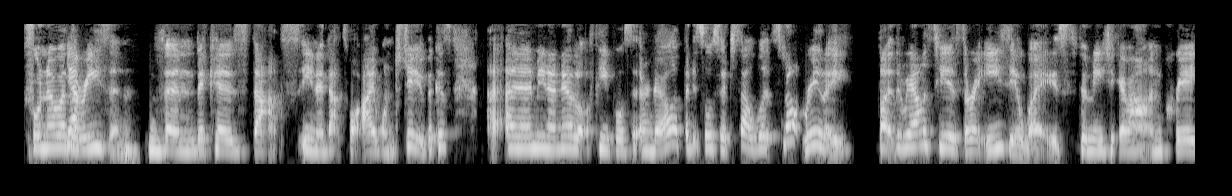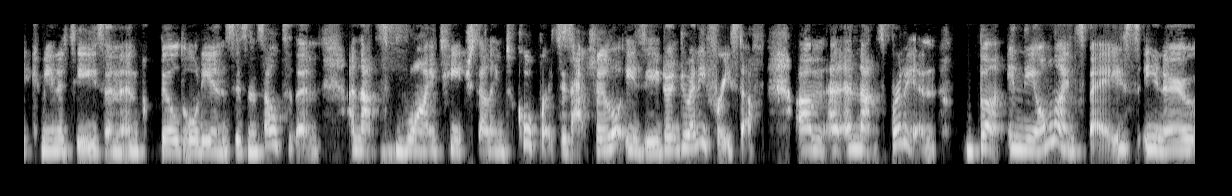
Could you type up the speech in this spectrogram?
for no other yep. reason than because that's you know that's what I want to do. Because and I mean I know a lot of people sit there and go, oh, but it's also to sell. Well, it's not really. But the reality is there are easier ways for me to go out and create communities and, and build audiences and sell to them. And that's why I teach selling to corporates is actually a lot easier. You don't do any free stuff. Um, and, and, that's brilliant. But in the online space, you know,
